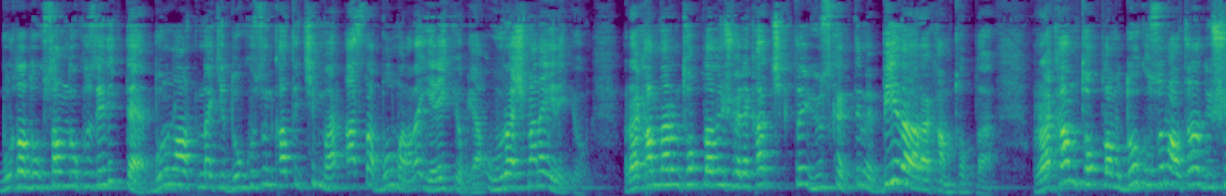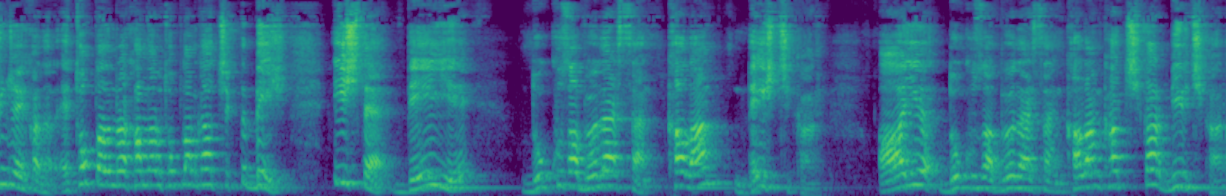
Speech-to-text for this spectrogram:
burada 99 dedik de bunun altındaki 9'un katı kim var? Aslında bulmana da gerek yok. Ya uğraşmana gerek yok. Rakamların topladın şöyle kaç çıktı? 140 değil mi? Bir daha rakam topla. Rakam toplamı 9'un altına düşünceye kadar. E topladığın rakamların toplamı kaç çıktı? 5. İşte B'yi 9'a bölersen kalan 5 çıkar. A'yı 9'a bölersen kalan kaç çıkar? 1 çıkar.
